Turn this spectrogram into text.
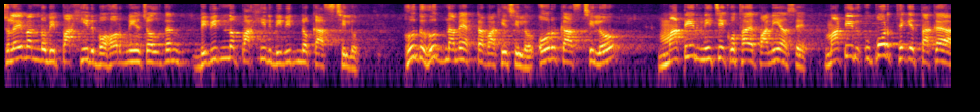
সুলাইমান নবী পাখির বহর নিয়ে চলতেন। বিভিন্ন পাখির বিভিন্ন কাজ ছিল। হুদ হুদ নামে একটা পাখি ছিল। ওর কাজ ছিল মাটির নিচে কোথায় পানি আছে, মাটির উপর থেকে তাকায়া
